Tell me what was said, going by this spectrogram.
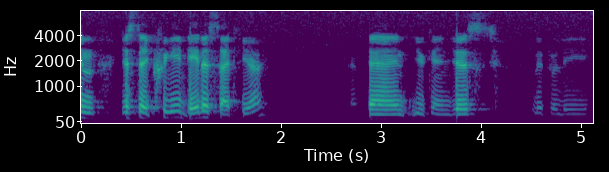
And just say create data set here, and then you can just literally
